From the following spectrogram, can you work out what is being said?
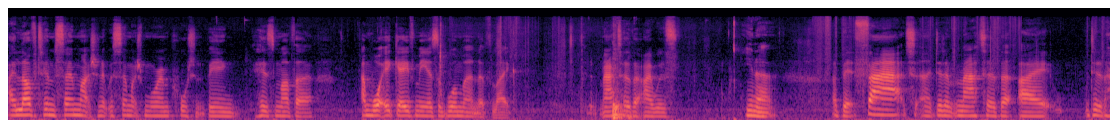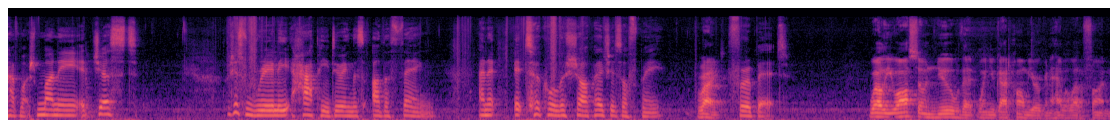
I loved him so much, and it was so much more important being his mother and what it gave me as a woman of like, didn't matter that I was, you know, a bit fat, and it didn't matter that I didn't have much money. It just, I was just really happy doing this other thing. And it, it took all the sharp edges off me Right. for a bit. Well, you also knew that when you got home, you were going to have a lot of fun.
